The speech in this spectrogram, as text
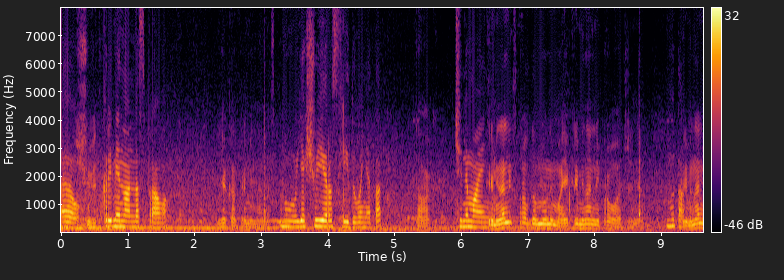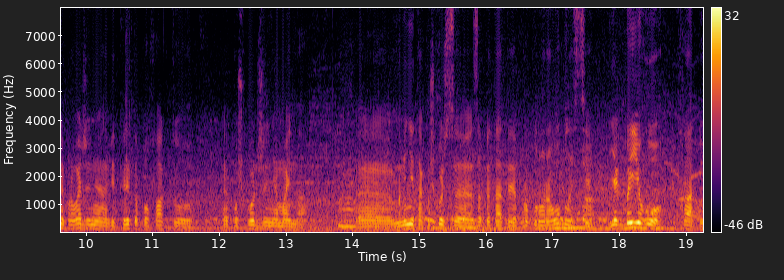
е, Що від кримінальна справа? яка кримінальна справа? Ну, якщо є розслідування, так? Так. Чи немає? ні? Кримінальних справ давно немає, є кримінальні провадження. Ну так. Кримінальне провадження відкрито по факту е, пошкодження майна. Е, Мені також хочеться запитати прокурора області, якби його в хату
